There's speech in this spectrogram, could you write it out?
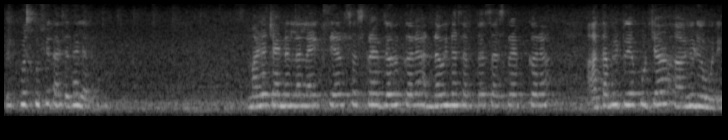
की खुशखुशीत अशा झाल्यात. माझ्या चॅनलला लाईक शेअर सबस्क्राईब जरूर करा. नवीन असेल तर सबस्क्राईब करा. आता भेटूया पुढच्या व्हिडिओमध्ये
